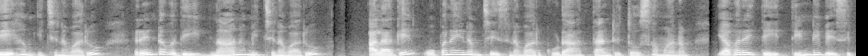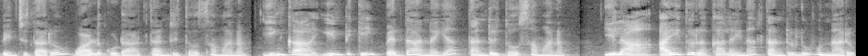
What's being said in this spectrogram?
దేహం ఇచ్చినవారు రెండవది జ్ఞానం ఇచ్చినవారు అలాగే ఉపనయనం చేసిన వారు కూడా తండ్రితో సమానం. ఎవరైతే తిండి వేసి పెంచుతారో వాళ్ళు కూడా తండ్రితో సమానం. ఇంకా ఇంటికి పెద్ద అన్నయ్య తండ్రితో సమానం. ఇలా ఐదు రకాలైన తండ్రులు ఉన్నారు.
